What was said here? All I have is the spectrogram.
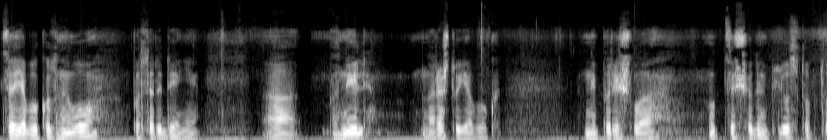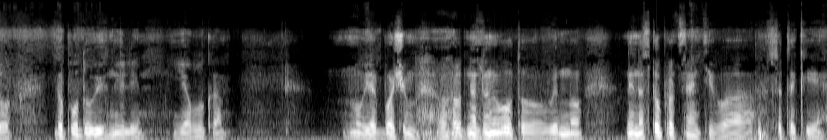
Це яблуко згнило посередині, а гниль на решту яблук не перейшла. Ну, це ще один плюс, тобто до плодової гнилі яблука. Ну, як бачимо, одне згнило, то видно не на 100%, а все-таки,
